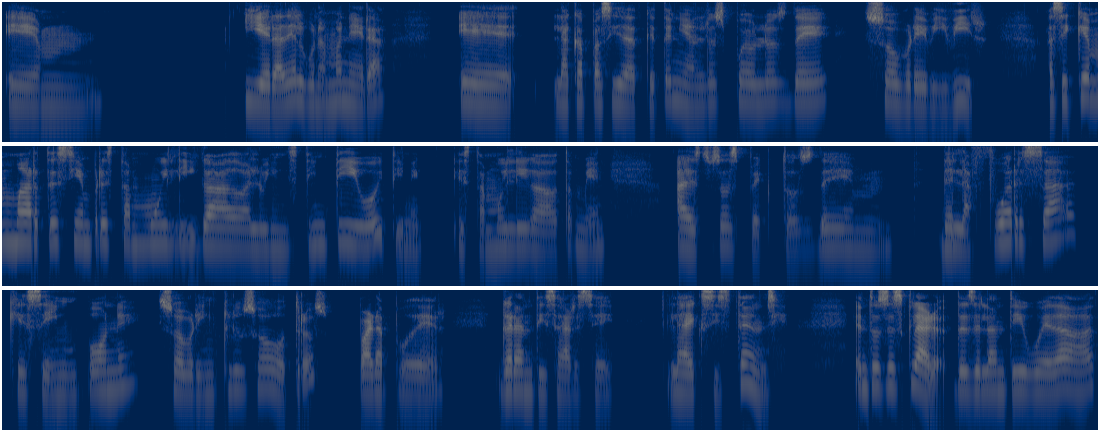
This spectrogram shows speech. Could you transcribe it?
em, y era de alguna manera eh, la capacidad que tenían los pueblos de sobrevivir. Así que Marte siempre está muy ligado a lo instintivo y tiene, está muy ligado también a estos aspectos de, mm, de la fuerza que se impone sobre incluso otros para poder garantizarse la existencia. Entonces, claro, desde la antigüedad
